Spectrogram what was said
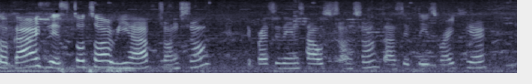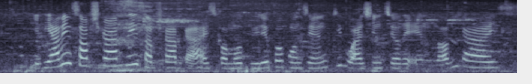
So guys, this Total Rehab Junction, the President's House Junction. That's the place right here. If you haven't subscribed please subscribe guys for more beautiful content. Keep watching till the end. Love you guys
